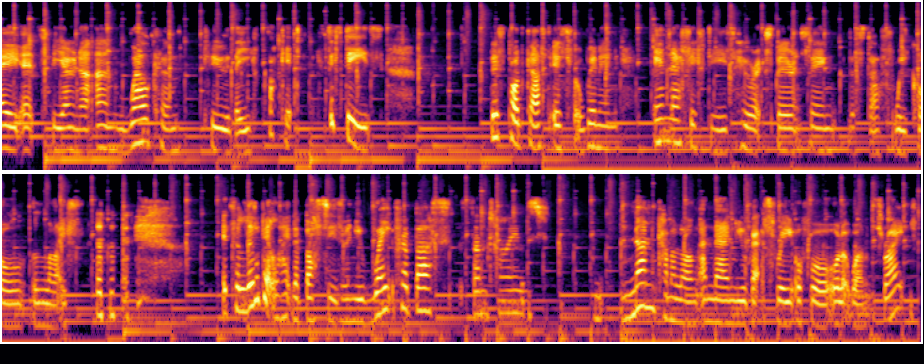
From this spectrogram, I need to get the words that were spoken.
Hey, it's Fiona, and welcome to the Fuck It 50s. This podcast is for women in their 50s who are experiencing the stuff we call life. it's a little bit like the buses when you wait for a bus, sometimes none come along, and then you'll get three or four all at once, right?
